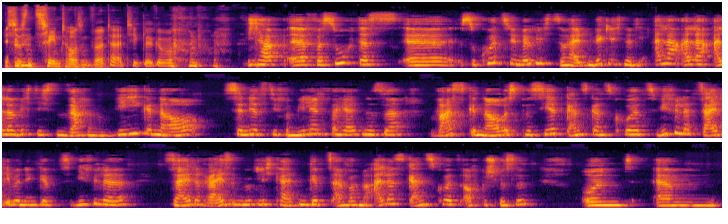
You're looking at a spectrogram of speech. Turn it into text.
Ist das ein 10.000 Wörter Artikel geworden? Ich habe äh, versucht, das äh, so kurz wie möglich zu halten. Wirklich nur die aller, aller, aller wichtigsten Sachen. Wie genau sind jetzt die Familienverhältnisse, was genau ist passiert, ganz, ganz kurz, wie viele Zeitebenen gibt's, wie viele Zeitreisemöglichkeiten gibt's, einfach nur alles ganz kurz aufgeschlüsselt. Und ähm,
